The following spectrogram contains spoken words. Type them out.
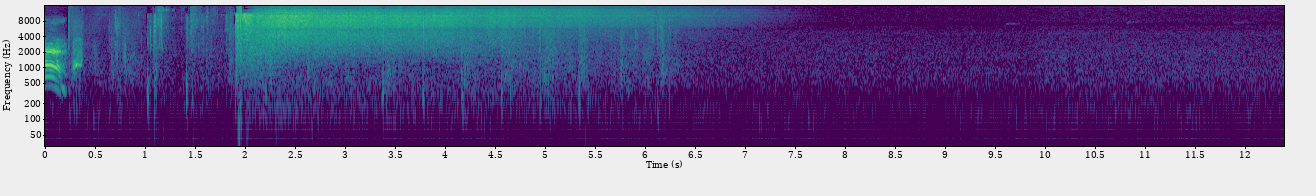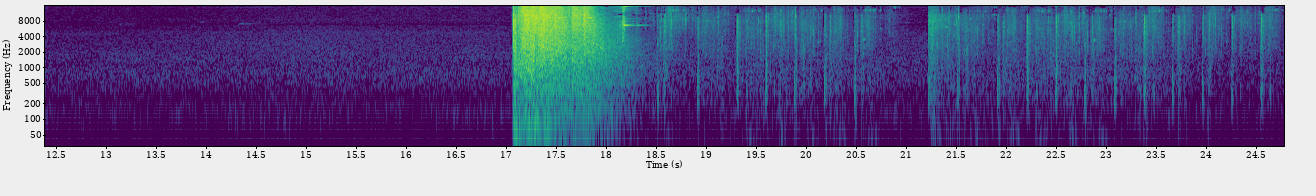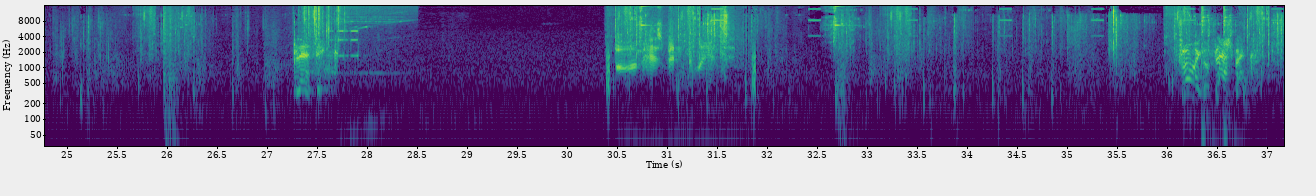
smoke! Planting. Throwing a flashback.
